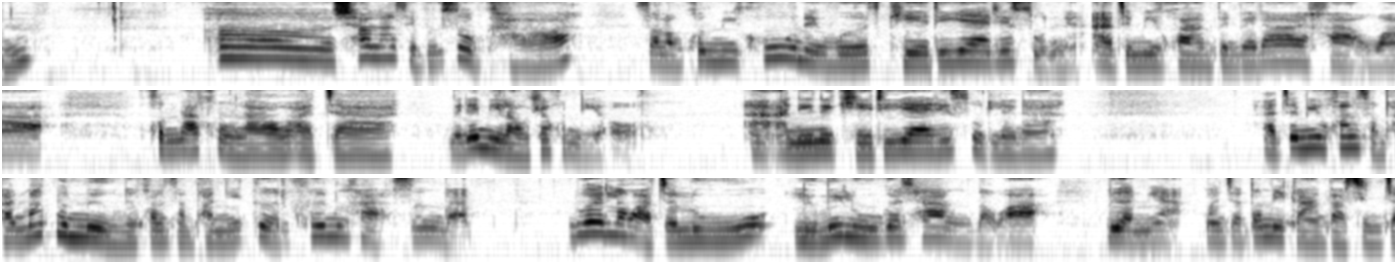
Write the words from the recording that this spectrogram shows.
ญ ชาวราศีพฤษภคะสำหรับคนมีคู่ใน worst case ที่แย่ที่สุดเนี่ยอาจจะมีความเป็นไปได้ค่ะว่า คนรักของเราอาจจะไม่ได้มีเราแค่คนเดียวอะอันนี้ในเคสที่แย่ที่สุดเลยนะ อาจจะมีความสัมพันธ์มากกว่าหนึ่งในความสัมพันธ์นี้เกิดขึ้นค่ะ ซึ่งแบบด้วยเราอาจจะรู้หรือไม่รู้ก็ช่าง แต่ว่าเดือนเนี้ยมันจะต้องมีการตัดสินใจ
